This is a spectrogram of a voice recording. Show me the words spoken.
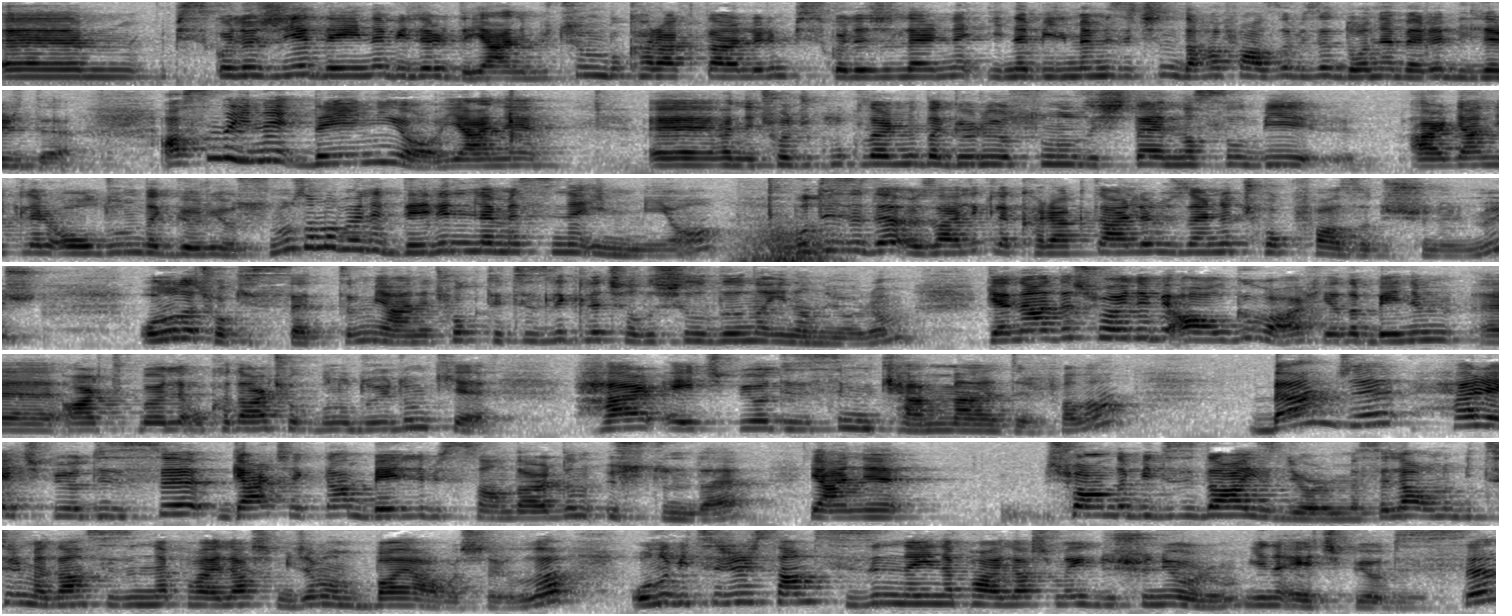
e, psikolojiye değinebilirdi. Yani bütün bu karakterlerin psikolojilerine inebilmemiz için daha fazla bize done verebilirdi. Aslında yine değiniyor. Yani e, hani çocukluklarını da görüyorsunuz işte nasıl bir ergenlikleri olduğunu da görüyorsunuz ama böyle derinlemesine inmiyor. Bu dizide özellikle karakterler üzerine çok fazla düşünülmüş. Onu da çok hissettim. Yani çok titizlikle çalışıldığına inanıyorum. Genelde şöyle bir algı var ya da benim e, artık böyle o kadar çok bunu duydum ki her HBO dizisi mükemmeldir falan. Bence her HBO dizisi gerçekten belli bir standardın üstünde. Yani şu anda bir dizi daha izliyorum mesela. Onu bitirmeden sizinle paylaşmayacağım ama bayağı başarılı. Onu bitirirsem sizinle yine paylaşmayı düşünüyorum. Yine HBO dizisi.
